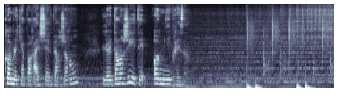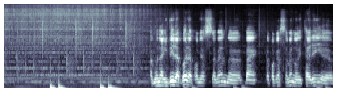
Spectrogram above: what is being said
comme le caporal-chef Bergeron, le danger était omniprésent. À mon arrivée là-bas, la première semaine, euh, ben, la première semaine, on est allé euh,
